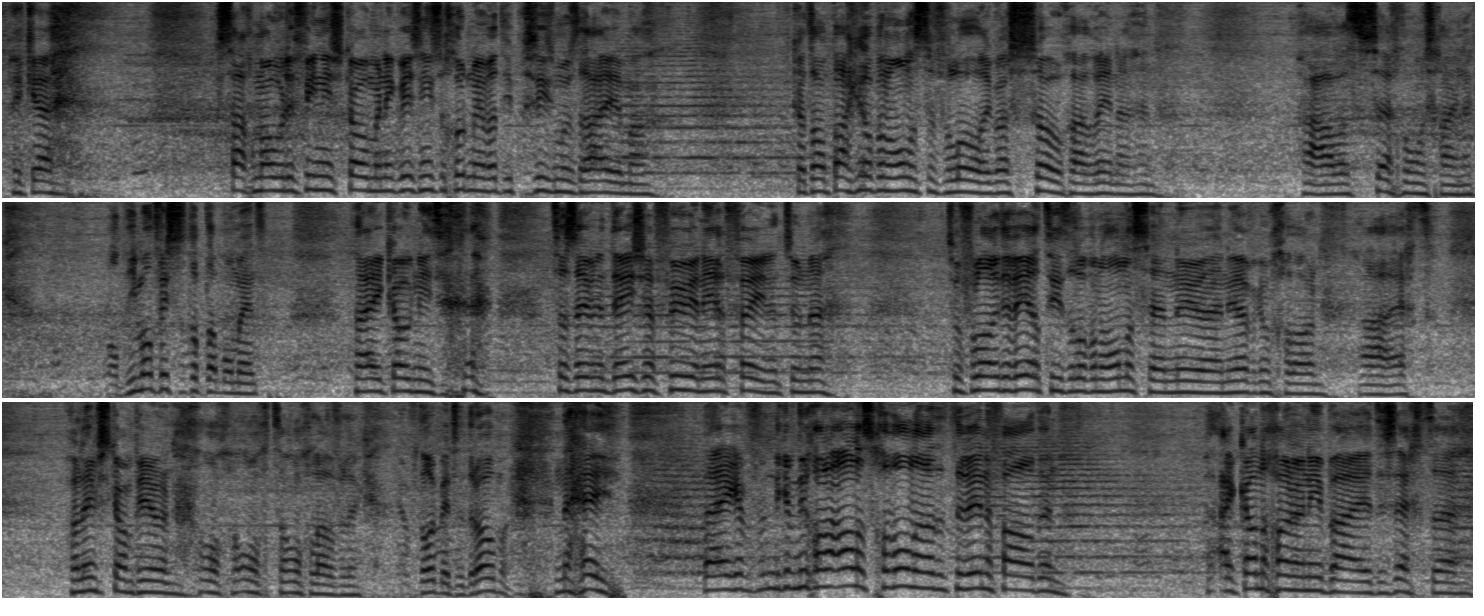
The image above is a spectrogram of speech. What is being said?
Ik, uh, ik zag hem over de finish komen en ik wist niet zo goed meer wat hij precies moest draaien. Maar ik had al een paar keer op een honderdste verloren. Ik was zo graag winnen. En, ah, dat is echt onwaarschijnlijk. Want niemand wist het op dat moment. Nee, ik ook niet. het was even een déjà vu in Heerenveen. En toen, uh, toen verloor ik de wereldtitel op een honderdste. En nu, uh, nu heb ik hem gewoon. Ah, echt. Olympisch kampioen. Onge ongelooflijk. Je hoeft nooit meer te dromen. Nee. nee ik, heb, ik heb nu gewoon alles gewonnen wat er te winnen valt. En ik kan er gewoon nog niet bij. Het is echt uh,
